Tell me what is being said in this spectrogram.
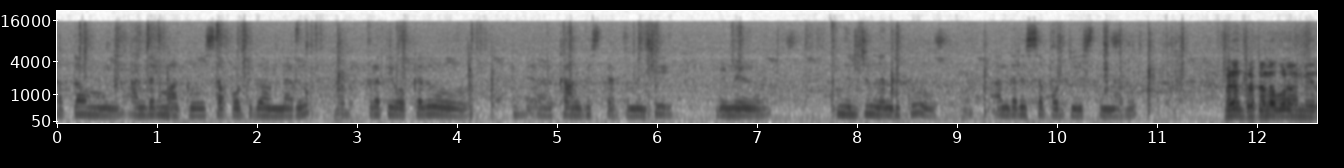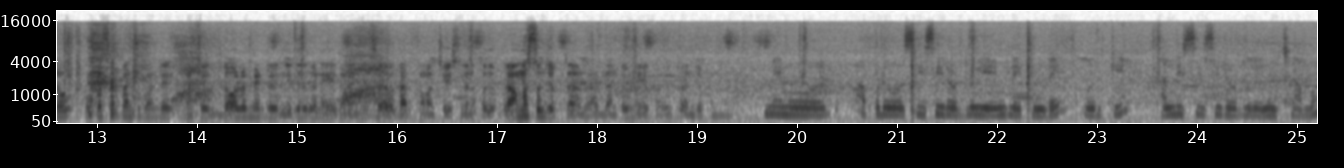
మొత్తం అందరూ మాకు సపోర్ట్గా ఉన్నారు. ప్రతి ఒక్కరూ కాంగ్రెస్ తరపు నుంచి మేము నిల్చున్నందుకు అందరూ సపోర్ట్ చేస్తున్నారు. మేడం గతంలో కూడా మీరు ఉప సర్పంచ్ కొంటే మంచి డెవలప్మెంట్ నిధులు కానీ అన్ని సేవా కార్యక్రమాలు చేసిందని కొద్దిగా గ్రామస్తులు చెప్తున్నారు కదా దానిపై మీ యొక్క అభిప్రాయం చెప్పండి మేడం. మేము అప్పుడు సీసీ రోడ్లు ఏమి లేకుండే ఊరికి అన్ని సీసీ రోడ్లు వేయించాము.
